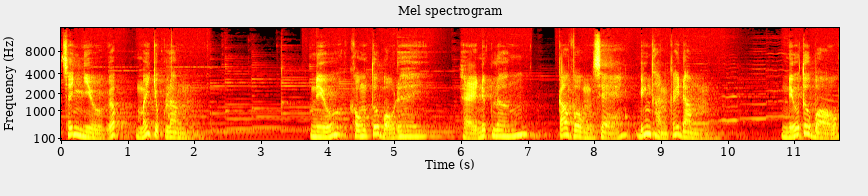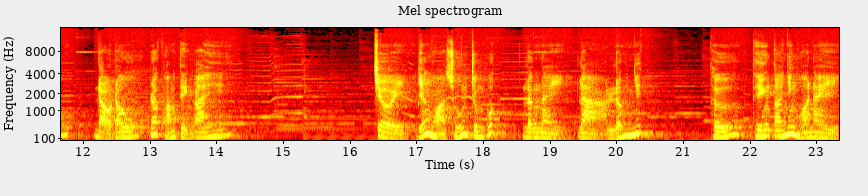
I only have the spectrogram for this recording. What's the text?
sẽ nhiều gấp mấy chục lần nếu không tu bổ đê, hệ nước lớn, cả vùng sẽ biến thành cái đầm. Nếu tu bổ, đào đâu ra khoản tiền ấy? Trời giáng họa xuống trung quốc, lần này là lớn nhất. Thứ thiên tai nhân họa này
